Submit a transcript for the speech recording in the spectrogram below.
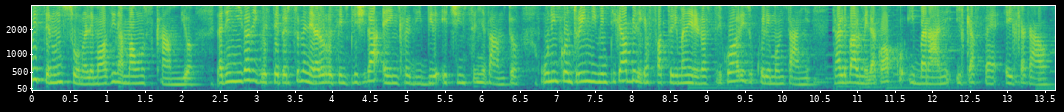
Queste non sono elemosina ma uno scambio. La dignità di queste persone nella loro semplicità è incredibile e ci insegna tanto. Un incontro indimenticabile che ha fatto rimanere i nostri cuori su quelle montagne, tra le palme da cocco, i banani, il caffè e il cacao.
